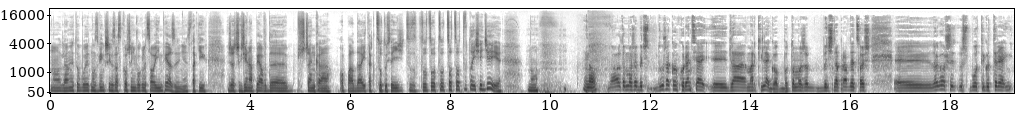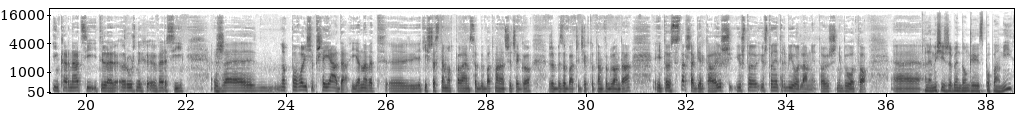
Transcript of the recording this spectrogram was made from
No, dla mnie to było jedno z większych zaskoczeń w ogóle całej imprezy, nie? Z takich rzeczy, gdzie naprawdę szczęka opada i tak co tu się, co, co, co, co, co, tutaj się dzieje? No, No, no ale to może być duża konkurencja y, dla marki Lego, bo to może być naprawdę coś. Y, Lego już, już było tego tyle inkarnacji i tyle różnych y, wersji, że no, powoli się przejada. Ja nawet y, jakiś czas temu odpalałem sobie Batmana trzeciego, żeby zobaczyć, jak to tam wygląda. I to jest starsza gierka, ale już, już, to, już to nie trybiło dla mnie. To już nie było to. E, ale myślisz, że będą gry z popami?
